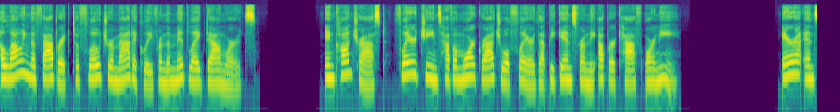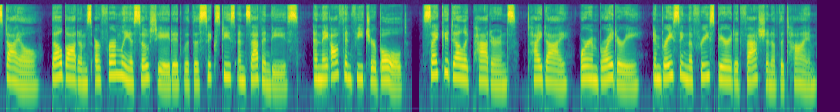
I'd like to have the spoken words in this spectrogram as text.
allowing the fabric to flow dramatically from the mid-leg downwards. In contrast, flared jeans have a more gradual flare that begins from the upper calf or knee. Era and style Bell bottoms are firmly associated with the 60s and 70s, and they often feature bold, psychedelic patterns, tie-dye, or embroidery, embracing the free-spirited fashion of the time.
